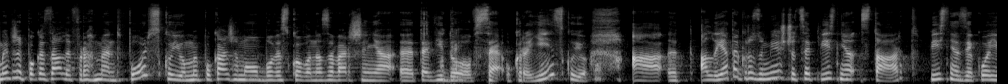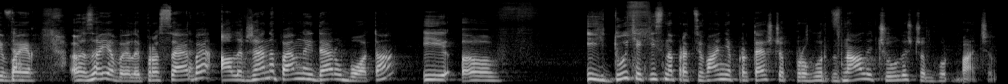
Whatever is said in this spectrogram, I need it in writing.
Ми вже показали фрагмент польською. Ми покажемо обов'язково на завершення е, те відео Окей. все українською. А е, але я так розумію, що це пісня старт, пісня, з якої ви е, заявили про себе, але вже напевно йде робота і. І йдуть якісь напрацювання про те, щоб про гурт знали, чули, щоб гурт бачили.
